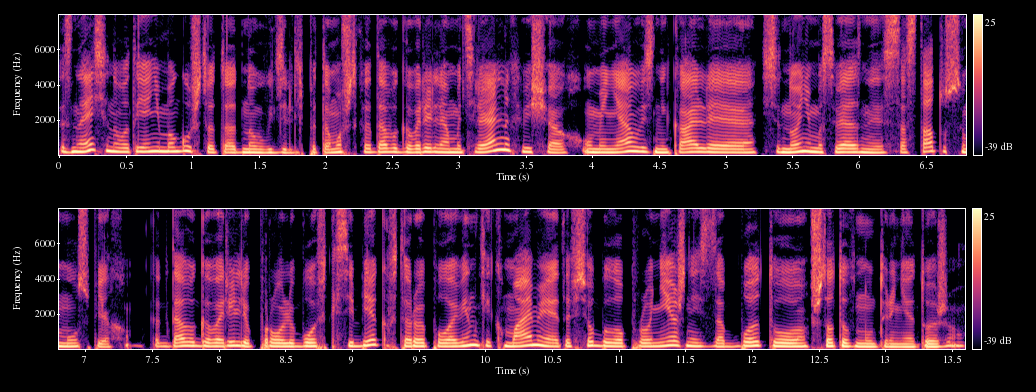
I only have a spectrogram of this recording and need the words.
Знаете, ну вот я не могу что-то одно выделить, потому что когда вы говорили о материальных вещах, у меня возникали синонимы, связанные со статусом и успехом. Когда вы говорили про любовь к себе, ко второй половинке, к маме, это все было про нежность, заботу, что-то внутреннее тоже.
